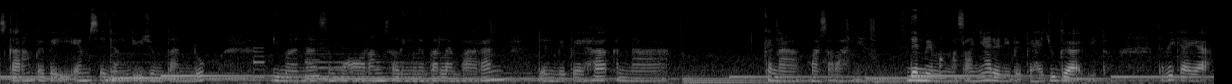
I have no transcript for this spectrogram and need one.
Sekarang PPIM sedang di ujung tanduk di mana semua orang saling lempar-lemparan dan BPH kena kena masalahnya. Dan memang masalahnya ada di BPH juga gitu. Tapi kayak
